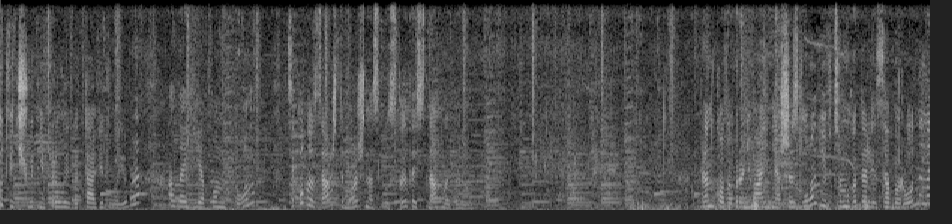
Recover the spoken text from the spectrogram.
Тут відчутні приливи та відливи, але є понтон, з якого завжди можна спуститись на глибину. Ранкове бронювання шезлонгів в цьому готелі заборонене,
